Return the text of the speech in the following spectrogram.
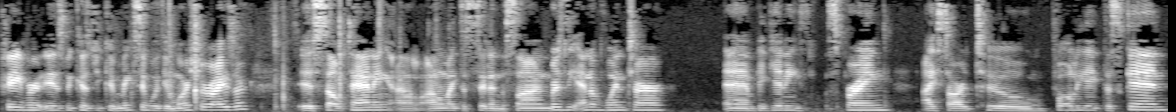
Favorite is because you can mix it with your moisturizer. Is self-tanning. I, I don't like to sit in the sun. Towards the end of winter and beginning spring, I start to foliate the skin,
